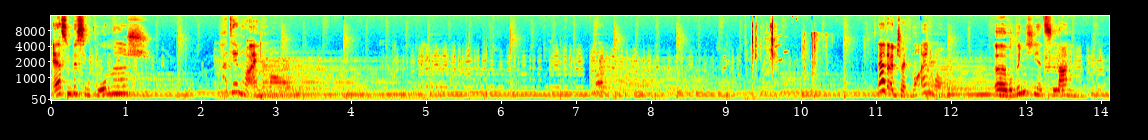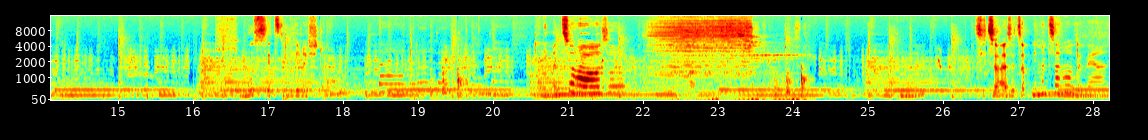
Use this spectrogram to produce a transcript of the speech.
Er ist ein bisschen komisch. Hat er nur einen Raum? Er hat anscheinend nur einen Raum. Äh, wo bin ich denn jetzt lang? Ich muss jetzt in die Richtung. Als ob niemand zu Hause wäre.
